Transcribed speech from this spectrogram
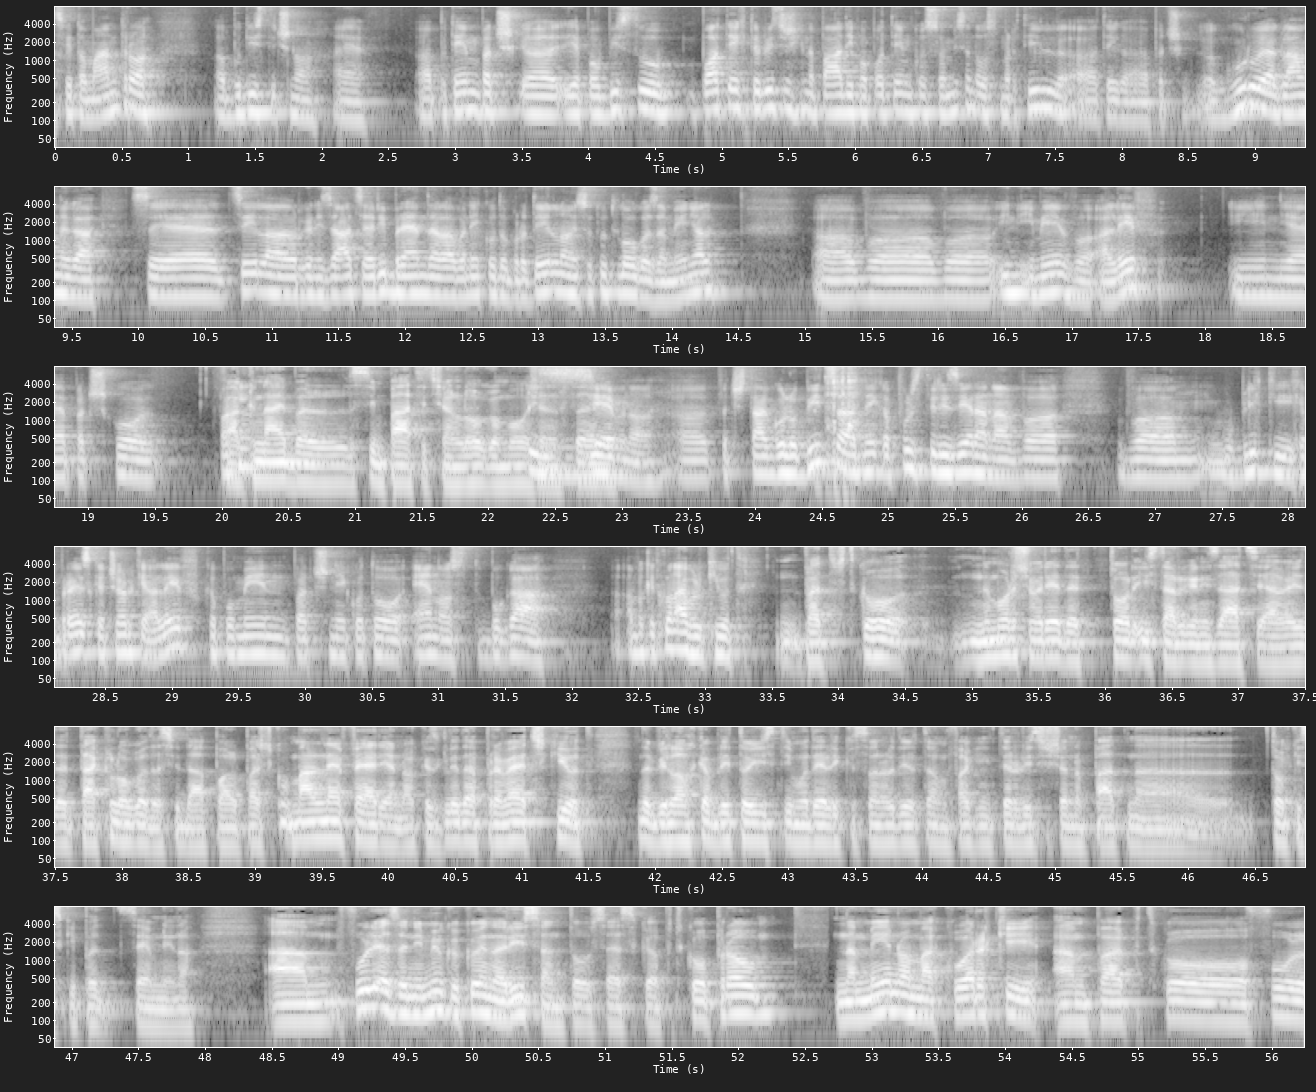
sveto mantro, uh, budistično. Je. Uh, Potem pač uh, je pa v bistvu po teh terorističnih napadih, pa potem, ko so, mislim, da usmrtili uh, tega pač guruja glavnega, se je cela organizacija rebrandala v neko dobrodelno in so tudi logo zamenjali uh, v, v, in ime v Alef. In je pač tako. Fak najbolj simpatičen logo možen. Izjemno. Uh, pač ta golobica, neka full stilizirana v, v, v obliki hebrejske črke Alef, ki pomeni pač neko to enost Boga. Ampak je tako najbolj cute. Pač tako ne moreš verjeti, da je to ista organizacija, veš, da je tako logo, da si da pol. Pač ko malo neferjeno, ki zgleda preveč cute, da bi lahko bili to isti modeli, ki so naredili tam fucking terorističen napad na tokijski podzemni. No. Um, ful je zanimiv, kako je narisan to vse skupaj. Tako prav namenoma kvrki, ampak tako ful,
